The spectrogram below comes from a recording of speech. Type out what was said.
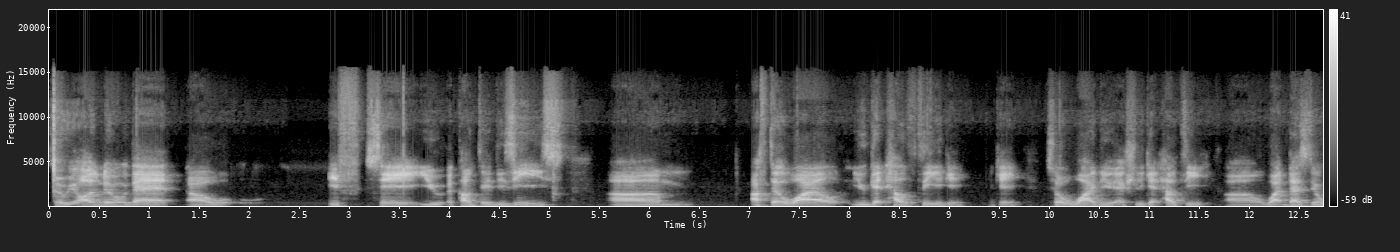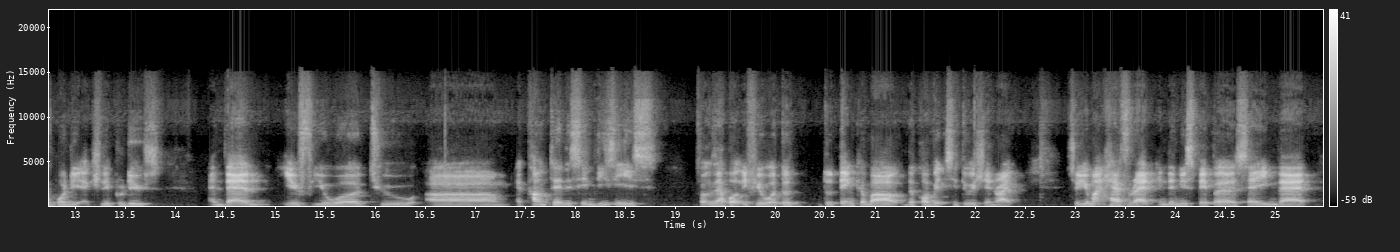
So we all know that uh, if say you encounter a disease, um, after a while you get healthy again. Okay, so why do you actually get healthy? Uh, what does your body actually produce? And then if you were to um, encounter the same disease, for example, if you were to, to think about the COVID situation, right? So you might have read in the newspaper saying that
